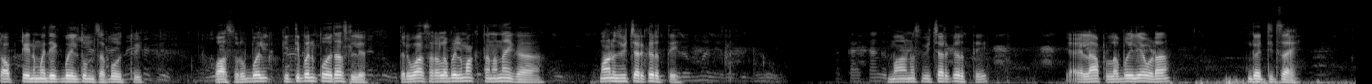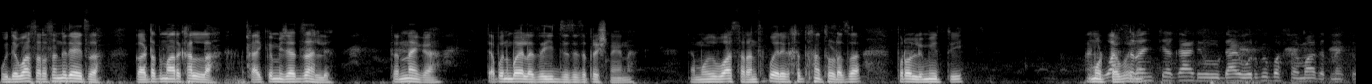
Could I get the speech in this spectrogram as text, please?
टॉप टेनमध्ये एक बैल तुमचा पोहतो आहे वासरू बैल किती पण पळत असलं तर वासराला बैल मागताना नाही का माणूस विचार करते माणूस विचार करते यायला आपला बैल एवढा गतीचा आहे. उद्या वासरा संघ द्यायचा. गटात मार खाल्ला काय कमी जास्त झालं तर नाही का? त्या पण बैलाचा इज्जतीचा प्रश्न आहे ना. त्यामुळे वासरांचा पैरे करताना थोडासा प्रॉब्लेम येतोय. मोठा वासरांच्या गाडीवर ड्रायव्हर बी बसायला मागत नाही तो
